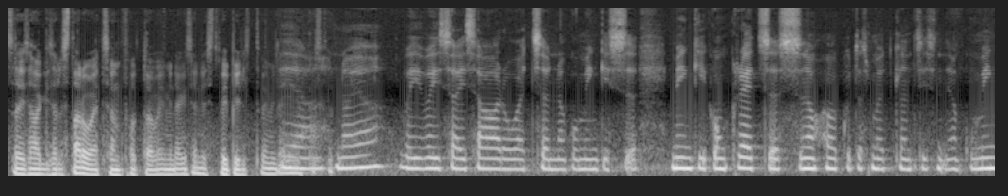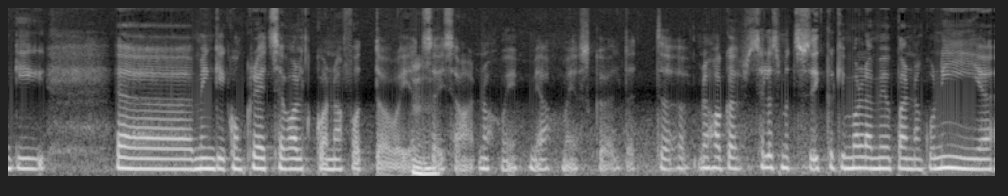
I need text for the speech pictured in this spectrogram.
sa ei saagi sellest aru, et see on foto või midagi sellist või pilt või midagi sellist. nojah, või, või sa ei saa aru, et see on nagu mingis, mingi konkreetses, noh, kuidas ma ütlen siis nagu mingi Äh, mingi konkreetse valdkonna foto või et mm -hmm. sa ei saa, noh, või jah, ma ei oska öelda, et äh, noh, aga selles mõttes ikkagi me oleme juba nagu nii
